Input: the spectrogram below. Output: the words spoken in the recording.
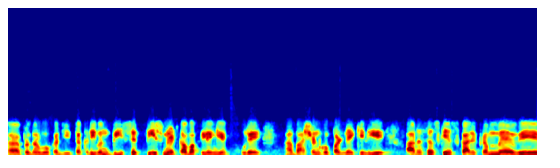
प्रणब मुखर्जी तकरीबन 20 से 30 मिनट का वक्त लेंगे पूरे भाषण को पढ़ने के लिए। आरएसएस के इस कार्यक्रम में वे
